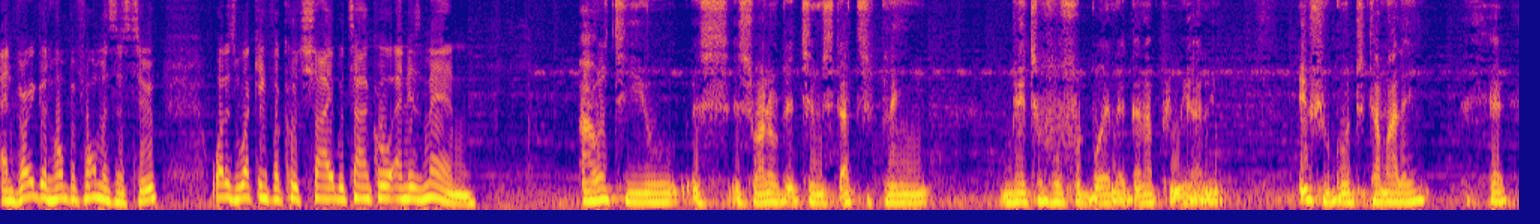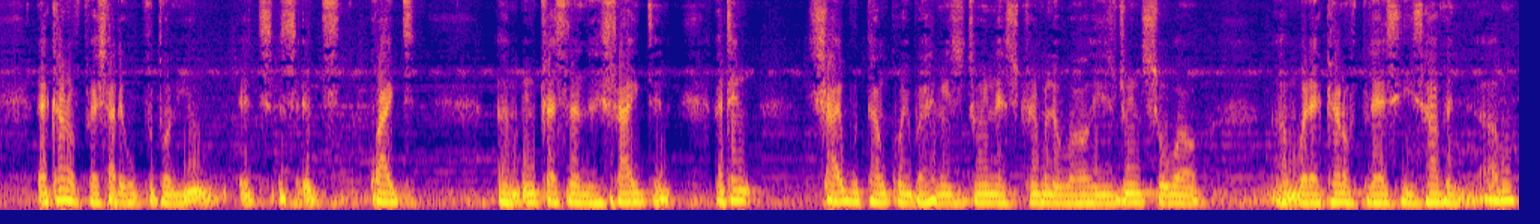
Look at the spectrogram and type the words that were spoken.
and very good home performances too. What is working for Coach Shaibu Tanko and his men? RTU is, is one of the teams that's playing beautiful football in the Ghana Premier League. If you go to Tamale, the kind of pressure they will put on you, it's it's, it's quite um, interesting and exciting. I think Shaibu Tanko Ibrahim is doing extremely well. He's doing so well um, with the kind of players he's having. Um,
